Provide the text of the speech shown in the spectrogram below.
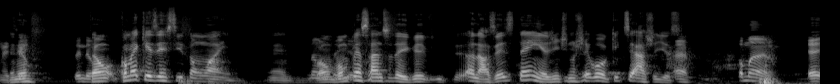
É Entendeu? Entendeu? Então, como é que exercita online? É, Não, vamos, vamos pensar nisso daí. Ah, não, às vezes tem, a gente não chegou. O que, que você acha disso? É. Ô, mano, é,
